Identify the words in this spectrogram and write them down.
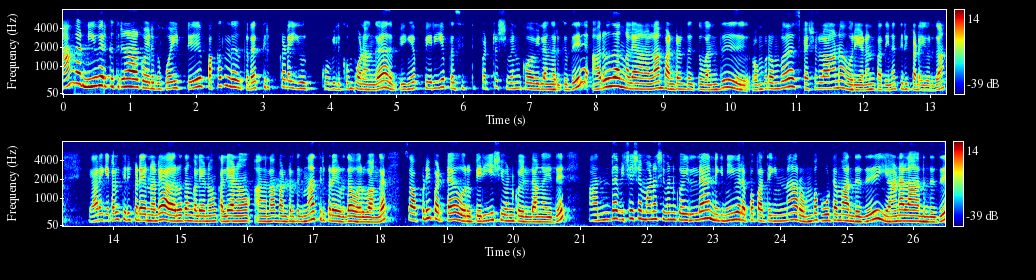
நாங்கள் நியூ இயர்க்கு திருநாள் கோயிலுக்கு போயிட்டு பக்கத்தில் இருக்கிற திருக்கடையூர் கோவிலுக்கும் போனாங்க. அது மிகப்பெரிய பிரசித்தி பெற்ற சிவன் கோவில் அங்கே இருக்குது. அறுபதாம் கல்யாணம்லாம் பண்ணுறதுக்கு வந்து ரொம்ப ரொம்ப ஸ்பெஷலான ஒரு இடம்னு பார்த்திங்கன்னா திருக்கடையூர் தான். யாரை கேட்டாலும் திருக்கடையூர்னாலே அறுபதாம் கல்யாணம் கல்யாணம் அதெல்லாம் பண்ணுறதுக்குனா திருக்கடையூர் தான் வருவாங்க. ஸோ அப்படிப்பட்ட ஒரு பெரிய சிவன் கோயில் தாங்க இது. அந்த விசேஷமான சிவன் கோயிலில் இன்றைக்கி நியூ இயர் அப்போ பார்த்தீங்கன்னா ரொம்ப கூட்டமாக இருந்தது யானைலாம் இருந்தது.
